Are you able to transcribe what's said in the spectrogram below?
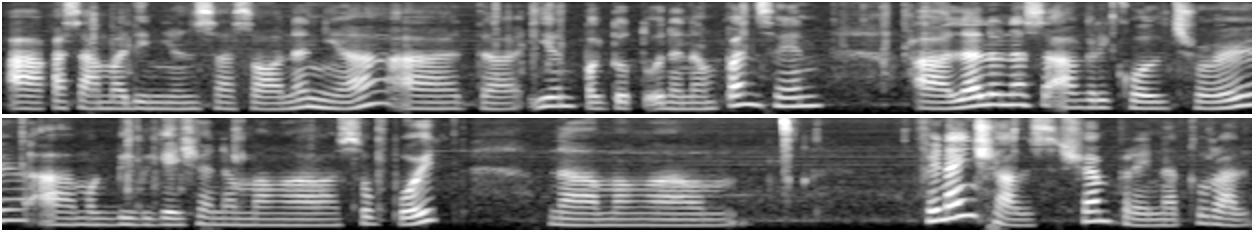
ah, kasama din yun sa sona niya. At ah, yun, pagtutuunan ng pansin. Ah, lalo na sa agriculture, ah, magbibigay siya ng mga support na mga financials, syempre, natural,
